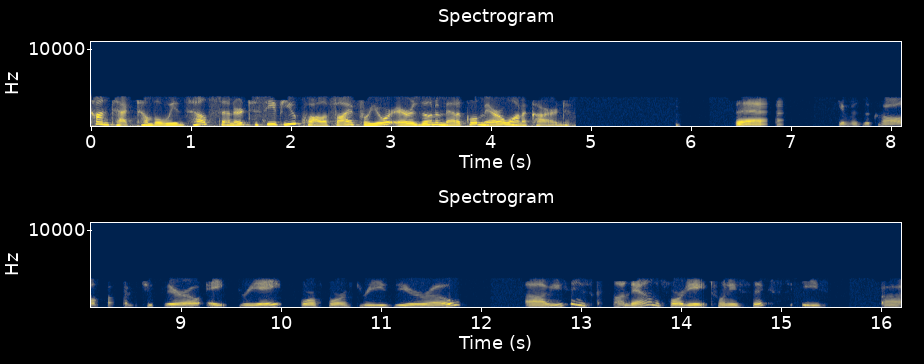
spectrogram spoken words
Contact Tumbleweeds Health Center to see if you qualify for your Arizona medical marijuana card give us a call, 520-838-4430. Um, you can just come on down to 4826 East uh,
